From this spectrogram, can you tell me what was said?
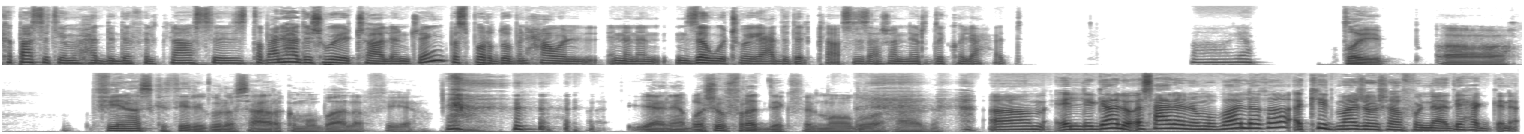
capacity محددة في ال classes طبعا هذا شوية challenging بس برضو بنحاول إننا نزود شوية عدد ال classes عشان نرضي كل أحد. آه طيب آه في ناس كثير يقولوا اسعاركم مبالغ فيها. يعني أبغى أشوف ردك في الموضوع هذا. آم، اللي قالوا أسعارنا مبالغة أكيد ما جو شافوا النادي حقنا.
